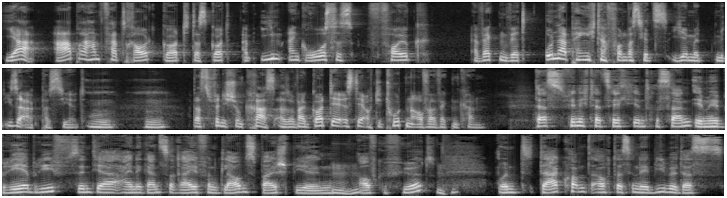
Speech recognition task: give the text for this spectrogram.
ja, Abraham vertraut Gott, dass Gott ihm ein großes Volk erwecken wird, unabhängig davon, was jetzt hier mit, mit Isaak passiert. Mhm. mhm. Das finde ich schon krass. Also, weil Gott der ist, der auch die Toten auferwecken kann. Das finde ich tatsächlich interessant. Im Hebräerbrief sind ja eine ganze Reihe von Glaubensbeispielen mhm. aufgeführt. Mhm. Und da kommt auch das in der Bibel, dass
